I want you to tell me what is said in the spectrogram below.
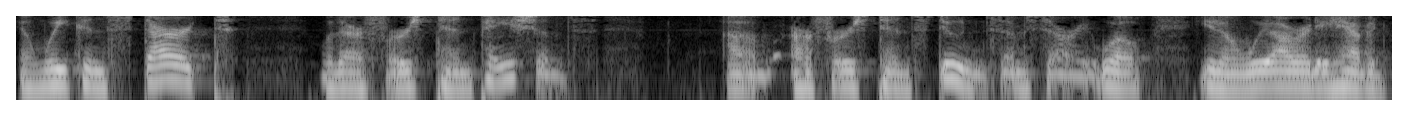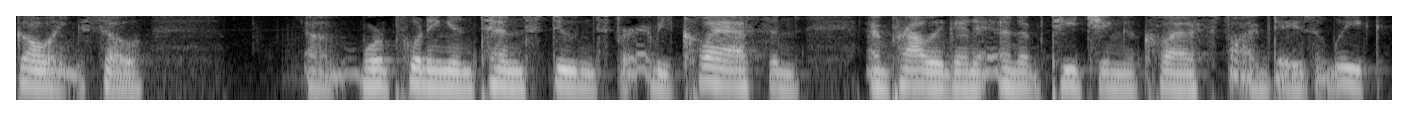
and we can start with our first 10 patients, um, our first 10 students. I'm sorry. Well, you know, we already have it going. So um, we're putting in 10 students for every class, and I'm probably going to end up teaching a class five days a week.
